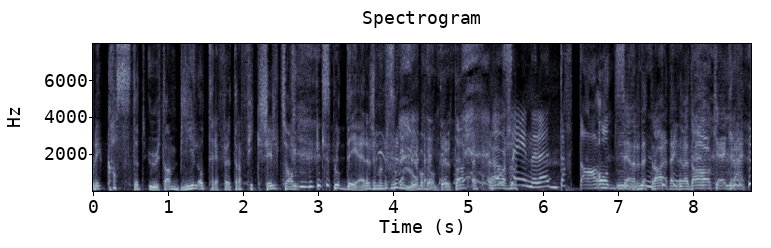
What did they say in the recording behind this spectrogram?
blir kastet ut av en bil og treffer et trafikkskilt så han eksploderer som en flue på frontruta. Og sånn, senere dette av. og senere detter av. Jeg tenkte ok, greit,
